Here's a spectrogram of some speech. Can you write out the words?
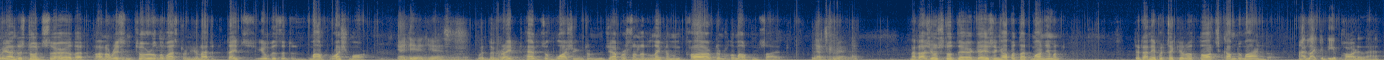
We understood, sir, that on a recent tour of the western United States, you visited Mount Rushmore. I did, yes. With the great heads of Washington, Jefferson, and Lincoln carved into the mountainside. That's correct. And as you stood there gazing up at that monument, did any particular thoughts come to mind? I'd like to be a part of that.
